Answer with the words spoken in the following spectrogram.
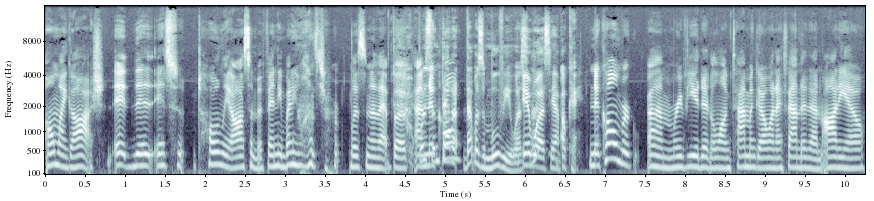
oh my gosh, it, it, it's totally awesome. If anybody wants to listen to that book, um, Wasn't Nicole, that, a- that was a movie, wasn't It it? was, yeah. Okay. Nicole re- um, reviewed it a long time ago, and I found it on audio.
